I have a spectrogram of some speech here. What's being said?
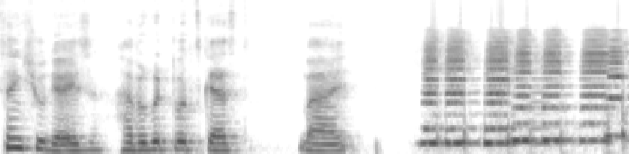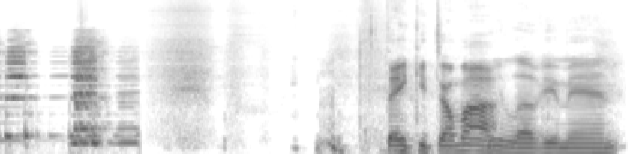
Thank you guys, have a great podcast, bye. Thank you, Thomas. We love you, man.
